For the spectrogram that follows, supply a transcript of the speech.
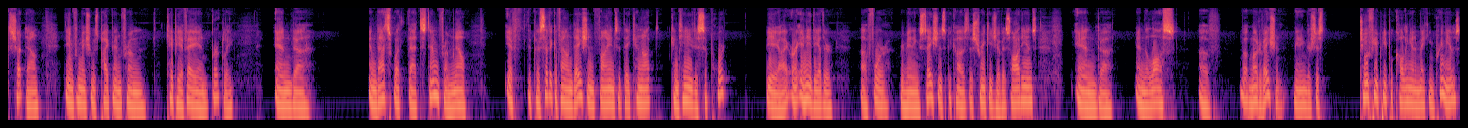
shutdown, the information was piped in from KPFA in Berkeley, and uh, and that's what that stemmed from. Now, if the Pacifica Foundation finds that they cannot continue to support BAI or any of the other uh, four remaining stations because the shrinkage of its audience and uh, and the loss of motivation, meaning there's just too few people calling in and making premiums,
